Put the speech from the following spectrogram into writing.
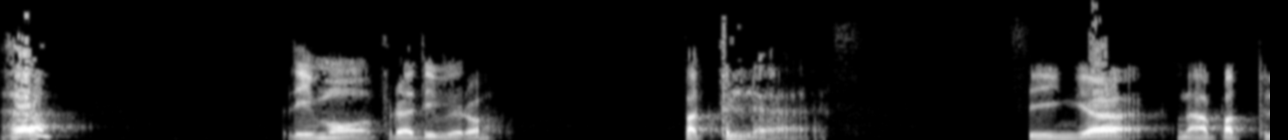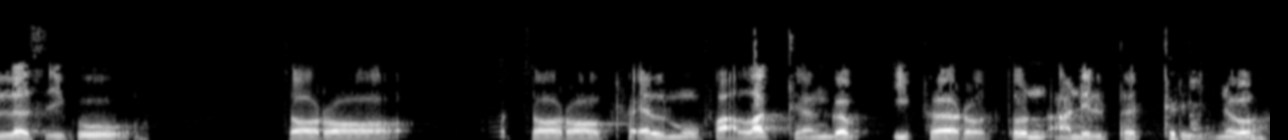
Ha? Lima. Berarti biro? 14. Sehingga nah 14 itu coro coro ilmu falak dianggap ibaratun anil badri, no?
